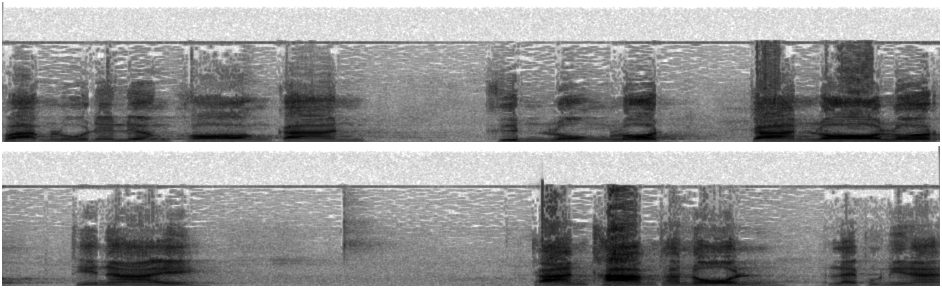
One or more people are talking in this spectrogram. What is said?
ความรู้ในเรื่องของการขึ้นลงรถ การรอรถที่ไหน การข้ามถนน อะไรพวกนี้นะ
